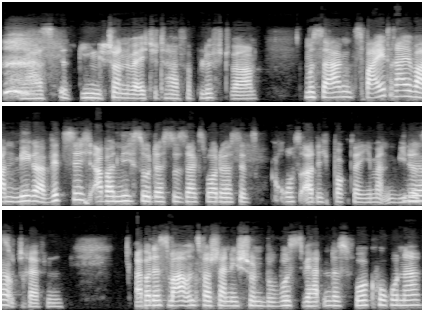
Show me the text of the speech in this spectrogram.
Ja, es, es ging schon, weil ich total verblüfft war. Muss sagen, zwei, drei waren mega witzig, aber nicht so, dass du sagst, boah, du hast jetzt großartig Bock, da jemanden wiederzutreffen. Aber das war uns wahrscheinlich schon bewusst. Wir hatten das vor Corona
